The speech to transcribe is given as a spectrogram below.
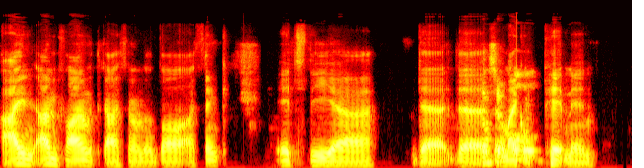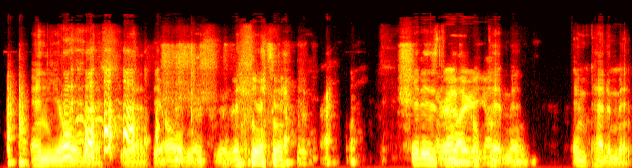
I I'm fine with the guy throwing the ball. I think it's the uh the the, the Michael old. Pittman and the oldness. yeah, the oldness. it is Michael young- Pittman impediment.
